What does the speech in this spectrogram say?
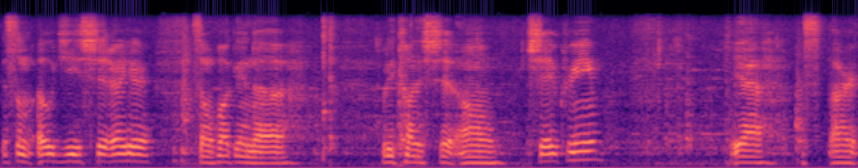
There's some OG shit right here, some fucking uh, what do you call this shit? Um, shave cream. Yeah, let's start.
